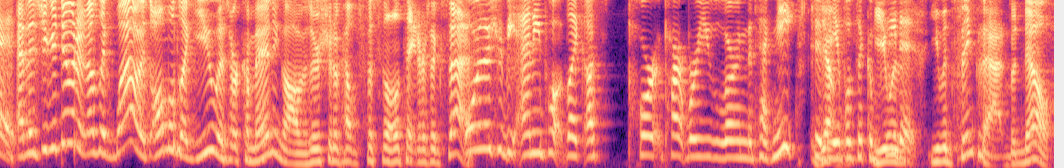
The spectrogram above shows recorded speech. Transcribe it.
it. And then she can do it, and I was like, wow, it's almost like you as her commanding officer should have helped facilitate her success. Or there should be any po- like a por- part where you learn the techniques to Yeah, be able to complete you would, it. You would think that, but no.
